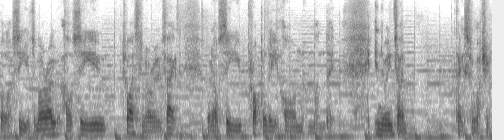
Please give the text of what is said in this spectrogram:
Well, I'll see you tomorrow. I'll see you twice tomorrow, in fact, but I'll see you properly on Monday. In the meantime, thanks for watching.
